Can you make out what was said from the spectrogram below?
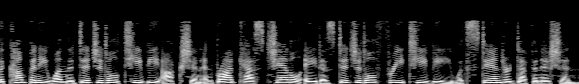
the company won the digital TV auction and broadcast Channel 8 as digital free TV with standard definition.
